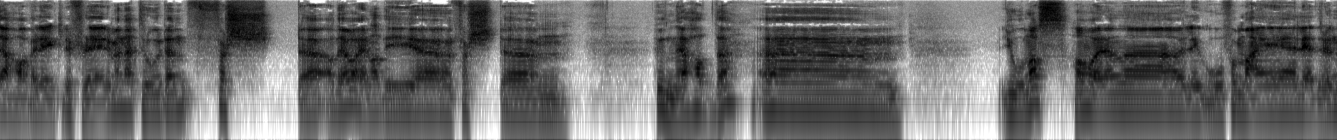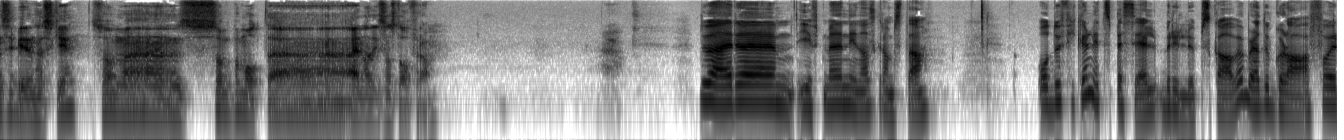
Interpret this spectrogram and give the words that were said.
det har vel egentlig flere, men jeg tror den første Og det var en av de første um, hundene jeg hadde. Uh, Jonas han var en uh, veldig god for meg lederhund, Sibirien Husky, som, uh, som, på en måte er en av de som står fram. Du er uh, gift med Nina Skramstad. Og du fikk en litt spesiell bryllupsgave. Ble du glad for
